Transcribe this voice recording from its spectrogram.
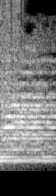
you.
